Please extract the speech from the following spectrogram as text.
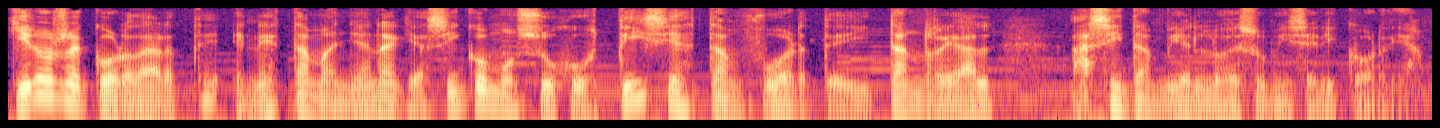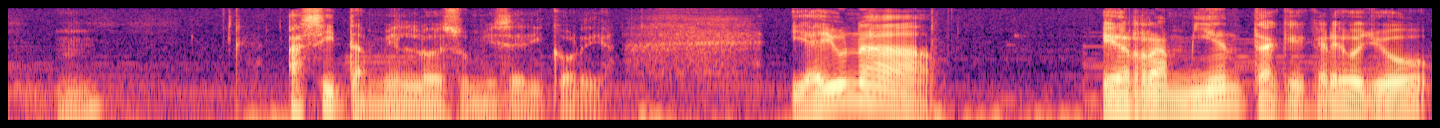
quiero recordarte en esta mañana que así como su justicia es tan fuerte y tan real, así también lo es su misericordia. Así también lo es su misericordia. Y hay una herramienta que creo yo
